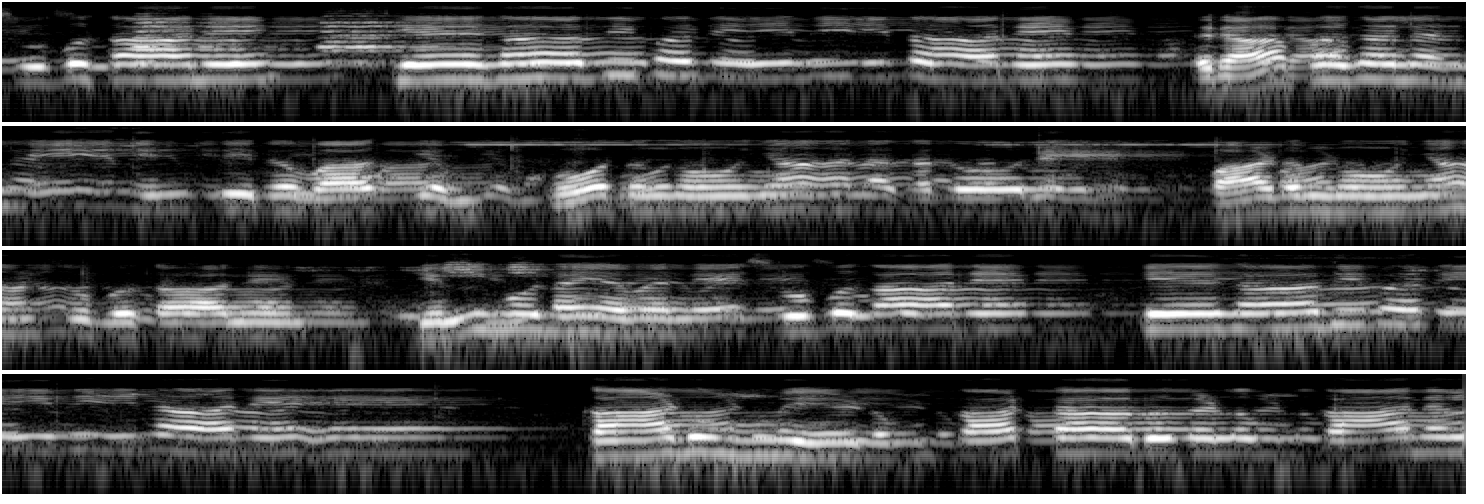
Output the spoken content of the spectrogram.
സുബാനെ ഏകാധിപതി നീതാനെ രാപകലല്ലേ നിൻ തിരുവാക്യം ഓതുന്നു ഞാൻ അകതോനെ പാടുന്നു ഞാൻ സുബാനെ കിൽമുടയവനെ സുബാനെ ഏകാധിപതി നീതാനെ. കാടും വേടും കാട്ടാറുകളും കാനൽ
